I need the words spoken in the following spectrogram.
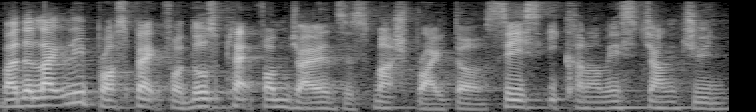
But the likely prospect for those platform giants is much brighter, says economist Zhang Jun.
